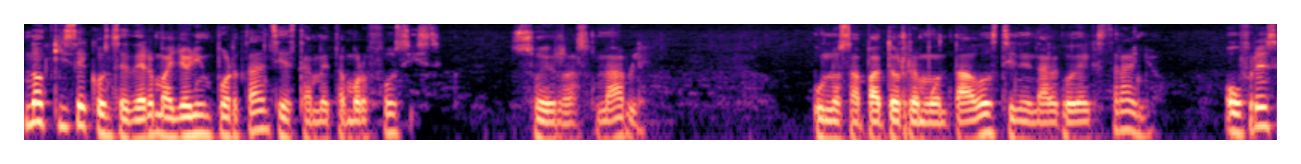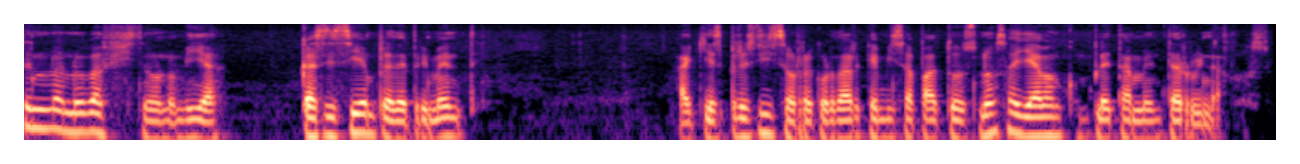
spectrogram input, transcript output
No quise conceder mayor importancia a esta metamorfosis. Soy razonable. Unos zapatos remontados tienen algo de extraño. Ofrecen una nueva fisonomía, casi siempre deprimente. Aquí es preciso recordar que mis zapatos no se hallaban completamente arruinados.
